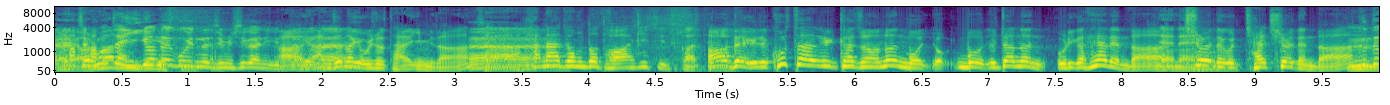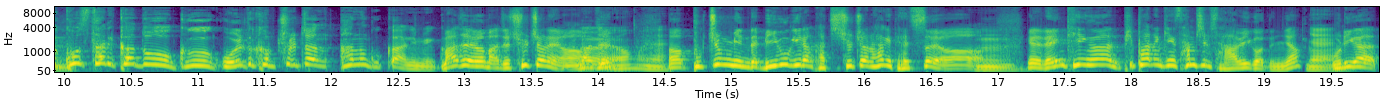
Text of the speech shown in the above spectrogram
네, 네, 제가 혼자 이겨내고. 있는 지금 시간이기 아, 때문에. 안전하게 오셔서 다행입니다. 네. 자, 하나 정도 더 하실 수 있을 것 같아요. 아, 네. 이제 코스타리카전은 뭐, 요- 뭐, 일단은 우리가 해야 된다. 네네. 치러야 되고 잘 치러야 된다. 음. 근데 코스타리카도 그 월드컵 출전하는 국가 아닙니까? 맞아요, 맞아요. 출전해요. 맞아요. 그, 예. 어, 북중미인데 미국이랑 같이 출전을 하게 됐어요. 음. 그러니까 랭킹은 피파 랭킹 34위거든요. 예. 우리가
